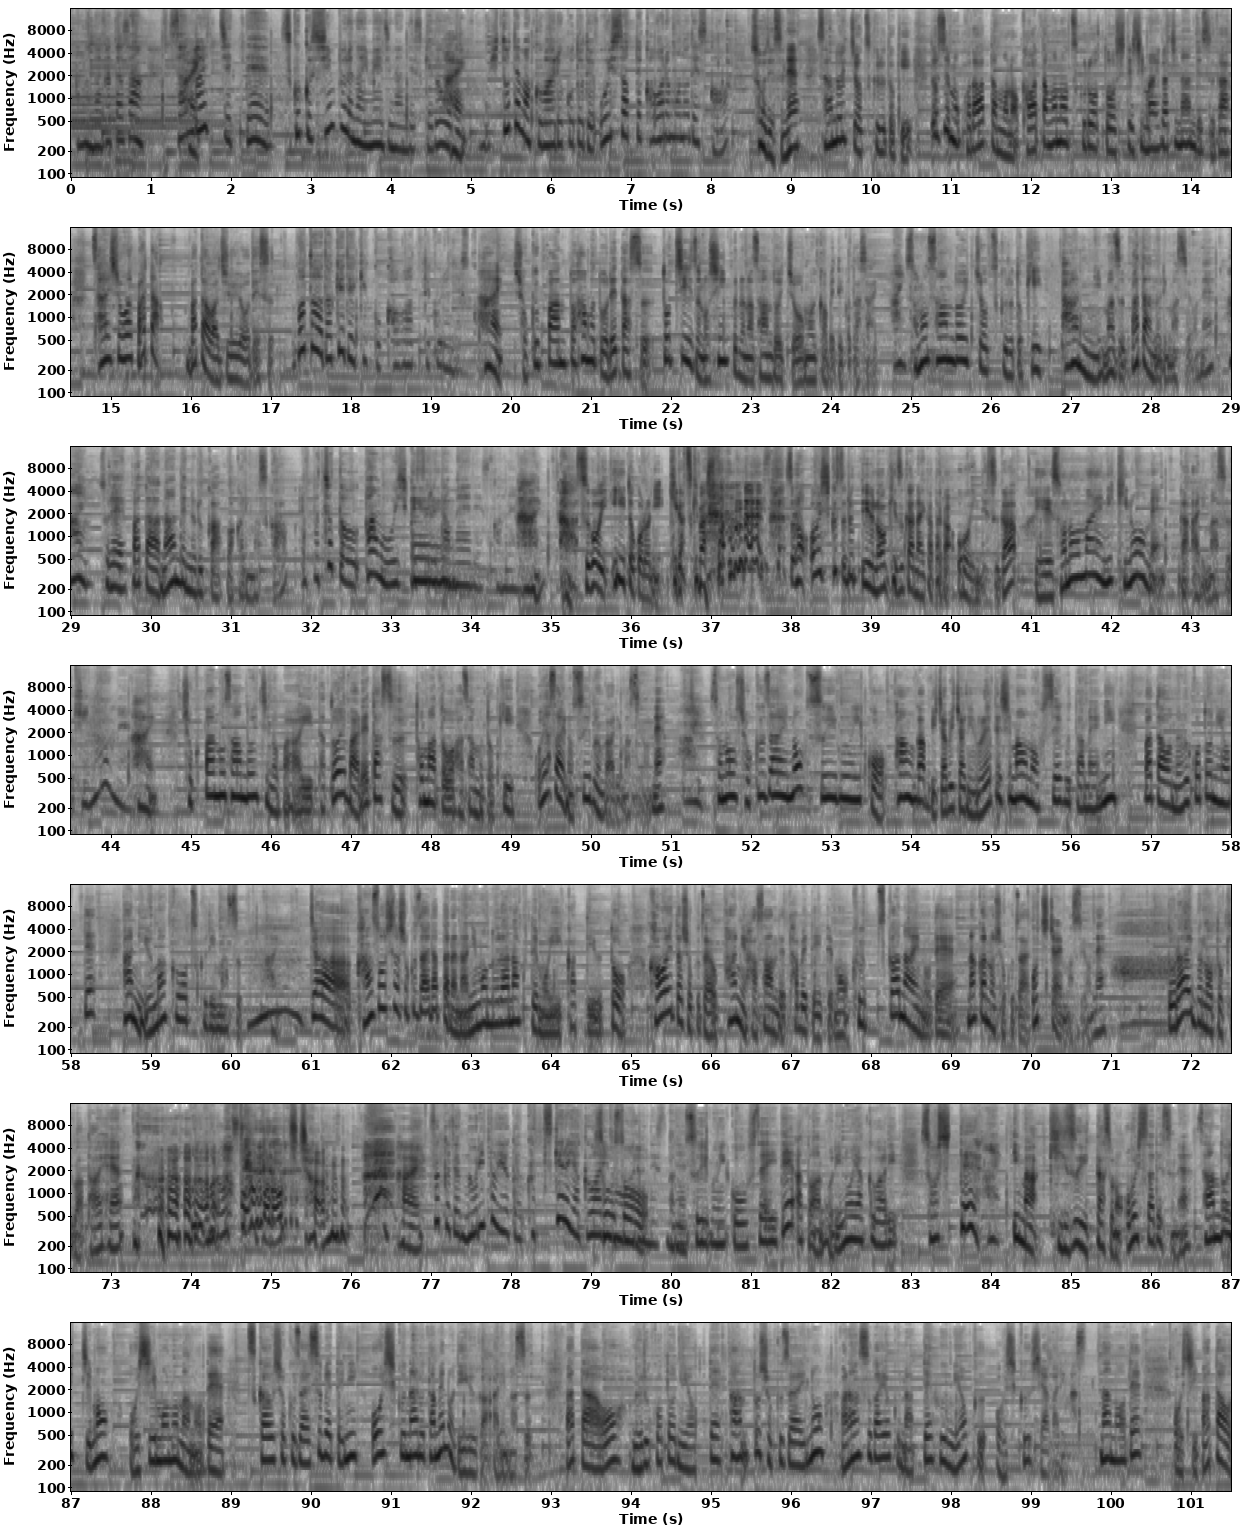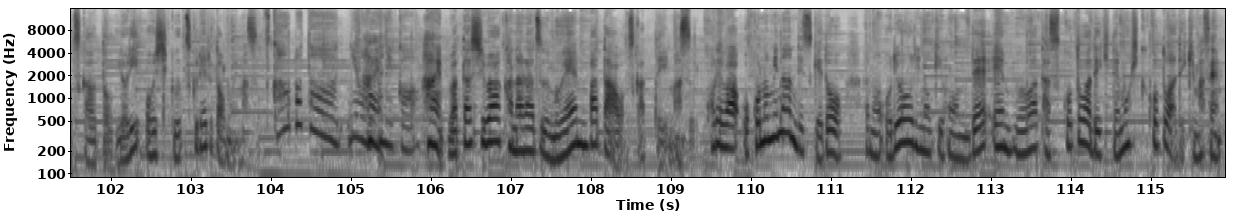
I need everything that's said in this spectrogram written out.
あの永田さんサンドイッチってすごくシンプルなイメージなんですけど、はい、ひと手間加えることで美味しさって変わるものですか？そうですね。サンドイッチを作る時どうしてもこだわったもの変わったものを作ろうとしてしまいがちなんですが最初はバター。バターは重要ですバターだけで結構変わってくるんですか？はい。食パンとハムとレタスとチーズのシンプルなサンドイッチを思い浮かべてください、はい、そのサンドイッチを作る時パンにまずバター塗りますよね。はい。それバターなんで塗るかわかりますか？やっぱちょっとパンを美味しくするためですか？ね、えー、はい。あすごいいいところに気がつきました。その美味しくするっていうのを気づかない方が多いんですが、えー、その前に機能面があります。機能面はい。食パンのサンドイッチの場合例えばレタストマトを挟む時お野菜の水分がありますよね、はい、その食材の水分以降パンがびちゃびちゃに濡れてしまうのを防ぐためにバターを塗ることによってパンに油膜を作ります、はい、じゃあ乾燥した食材だったら何も塗らなくてもいいかっていうと乾いた食材をパンに挟んで食べていてもくっつかないので中の食材落ちちゃいますよね。はあドライブの時は大変。ポロポロ落ちちゃう。ポロポロ落ちちゃう。はい。そっかじゃあ海苔というかくっつける役割もあるんですね。あの水分移行を防いであとは海苔の役割。そして、はい、今気づいたその美味しさですね。サンドイッチも美味しいものなので使う食材すべてに美味しくなるための理由があります。バターを塗ることによってパンと食材のバランスが良くなって風味よく美味しく仕上がりますなので美味しいバターを使うとより美味しく作れると思います。使うバターには何か、はい、はい、私は必ず無塩バターを使っています。これはお好みなんですけどあのお料理の基本で塩分は足すことはできても引くことはできません。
